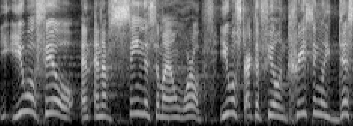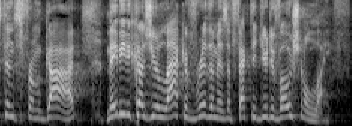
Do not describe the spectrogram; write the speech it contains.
You will feel, and, and I've seen this in my own world, you will start to feel increasingly distanced from God, maybe because your lack of rhythm has affected your devotional life.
